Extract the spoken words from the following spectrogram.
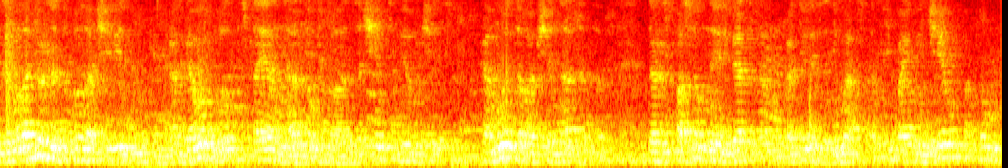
для молодежи это было очевидно. Разговор был постоянно о том, что а зачем тебе учиться, кому это вообще надо. Даже способные ребята там уходили заниматься там, не пойми чем, потом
